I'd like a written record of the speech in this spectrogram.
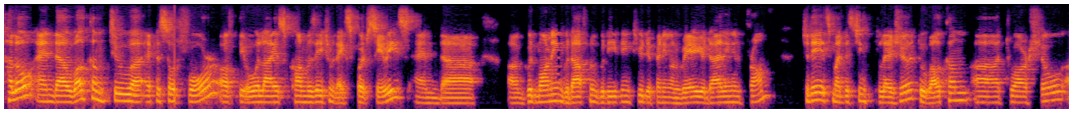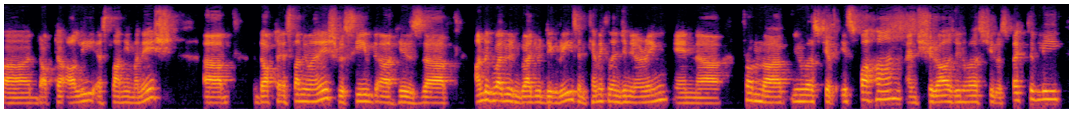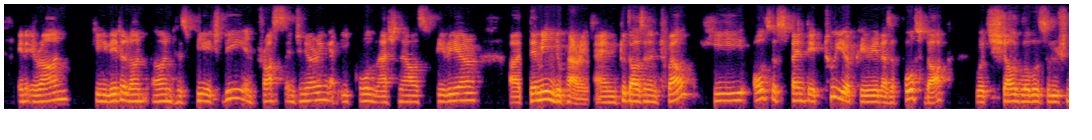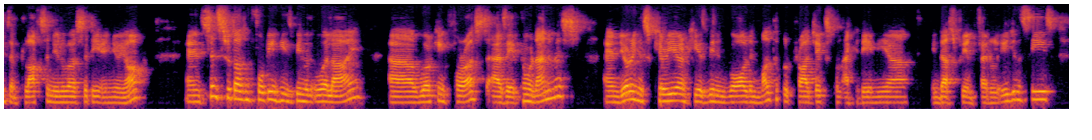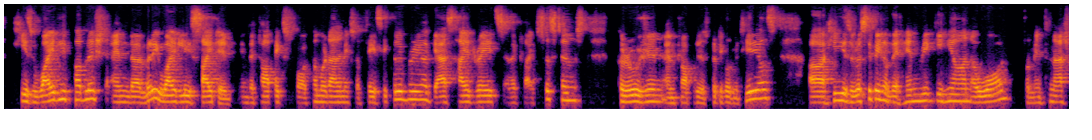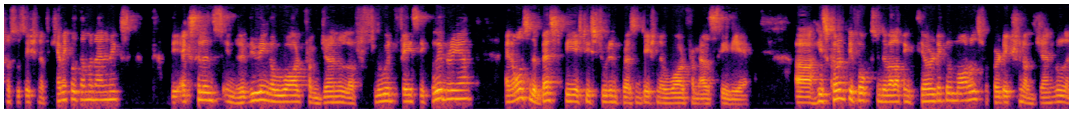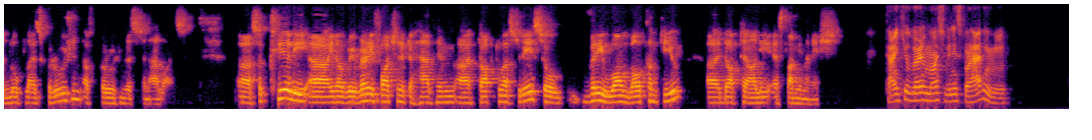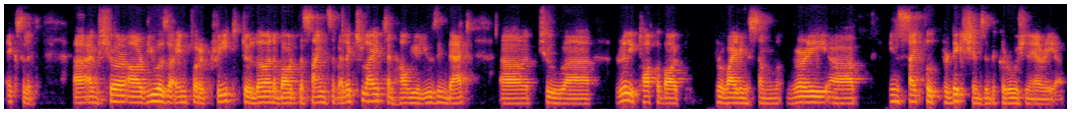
Hello, and uh, welcome to uh, episode four of the OLI's Conversation with Experts series. And uh, uh, good morning, good afternoon, good evening to you, depending on where you're dialing in from. Today, it's my distinct pleasure to welcome uh, to our show uh, Dr. Ali Eslami Manesh. Dr. Eslami Manesh received his undergraduate and graduate degrees in chemical engineering in from the University of Isfahan and Shiraz University, respectively, in Iran he later learned, earned his PhD in process engineering at École Nationale Supérieure uh, Mines de Paris. And in 2012, he also spent a two-year period as a postdoc with Shell Global Solutions at Clarkson University in New York. And since 2014, he's been with OLI, uh, working for us as a thermodynamist. And during his career, he has been involved in multiple projects from academia, industry, and federal agencies. He's widely published and uh, very widely cited in the topics for thermodynamics of phase equilibria, gas hydrates, electrolyte systems, corrosion, and properties of critical materials. Uh, he is a recipient of the Henry Kehiaian Award from International Association of Chemical Thermodynamics, the Excellence in Reviewing Award from Journal of Fluid Phase Equilibria, and also the Best PhD Student Presentation Award from Elsevier. Uh, he's currently focused on developing theoretical models for prediction of general and localized corrosion of corrosion-resistant alloys. Uh, so clearly, uh, you know, we're very fortunate to have him uh, talk to us today. So very warm welcome to you, uh, Dr. Ali Eslami Manesh. Thank you very much, Vinis, for having me. Excellent. Uh, I'm sure our viewers are in for a treat to learn about the science of electrolytes and how you're using that to really talk about providing some very insightful predictions in the corrosion area.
